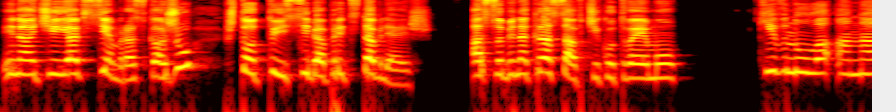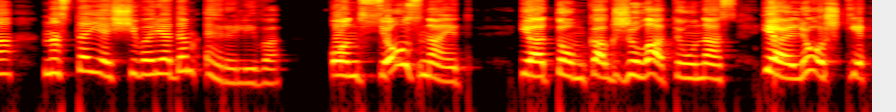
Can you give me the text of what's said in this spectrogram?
«Иначе я всем расскажу, что ты из себя представляешь, особенно красавчику твоему!» Кивнула она настоящего рядом Эрелива. «Он все узнает и о том, как жила ты у нас, и о Лешке,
